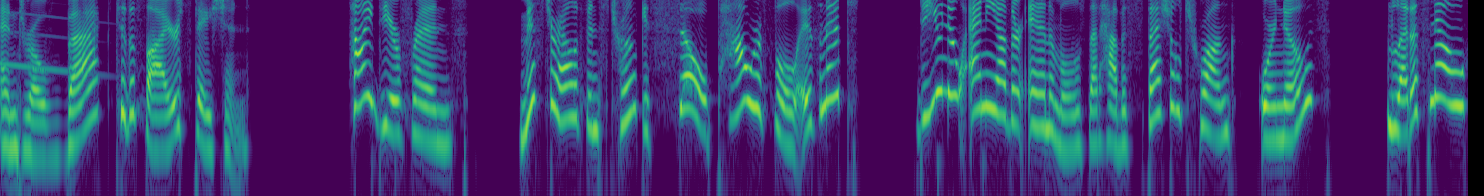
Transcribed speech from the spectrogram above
and drove back to the fire station. Hi, dear friends. Mr. Elephant's trunk is so powerful, isn't it? Do you know any other animals that have a special trunk or nose? Let us know.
